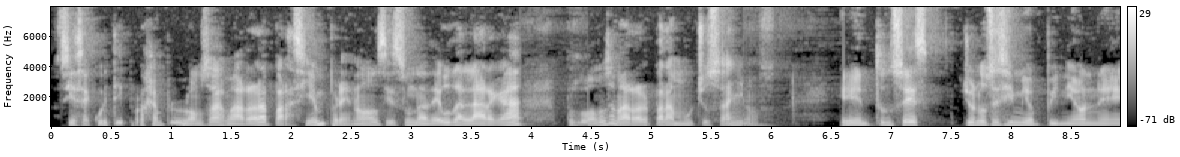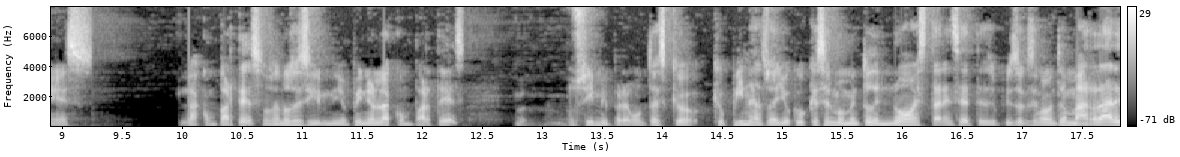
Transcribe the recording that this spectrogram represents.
si es equity, por ejemplo, lo vamos a amarrar a para siempre, ¿no? Si es una deuda larga, pues lo vamos a amarrar para muchos años. Entonces, yo no sé si mi opinión es, ¿la compartes? O sea, no sé si mi opinión la compartes. Pues sí, mi pregunta es, ¿qué, qué opinas? O sea, yo creo que es el momento de no estar en CETES. Yo pienso que es el momento de amarrar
